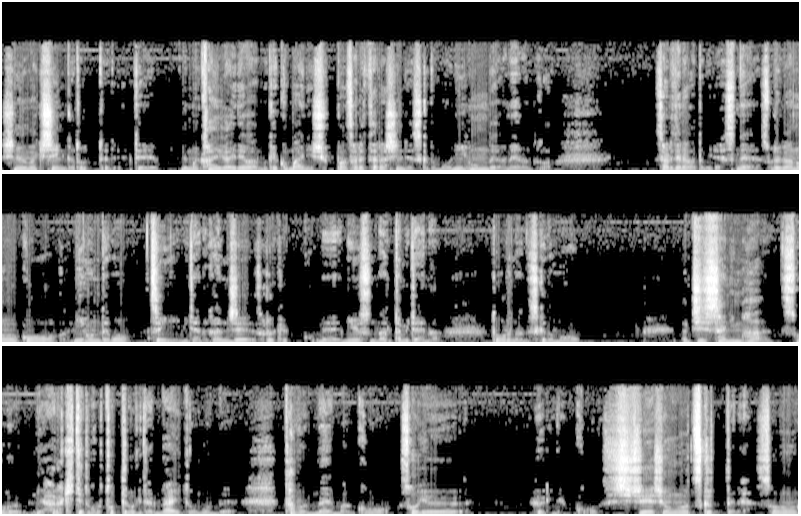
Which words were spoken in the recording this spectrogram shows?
篠山紀信が撮ってて、で、まあ、海外では結構前に出版されたらしいんですけども、日本ではね、なんか、されてなかったみたいですね。それがあの、こう、日本でもついにみたいな感じで、それが結構ね、ニュースになったみたいなところなんですけども、ま、実際にまあ、そう、ね、腹切ってるところ撮ってるわけではないと思うんで、多分ね、まあこう、そういうふうにね、こう、シチュエーションを作ってね、その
